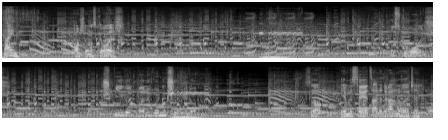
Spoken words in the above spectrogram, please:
Nein! Oh, schönes Geräusch. Das Geräusch spiegelt meine Wünsche wieder. So, ihr müsst ja jetzt alle dran, Leute.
